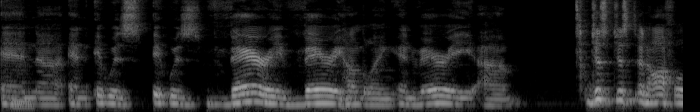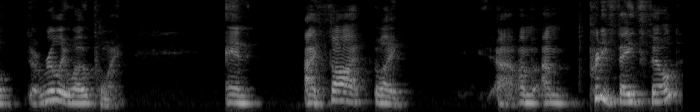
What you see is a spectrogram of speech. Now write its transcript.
and mm. uh, and it was it was very very humbling and very um, just just an awful, really low point. And I thought like uh, I'm I'm pretty faith filled.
